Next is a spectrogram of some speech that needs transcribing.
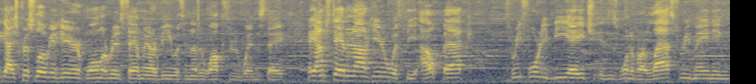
Hey guys, Chris Logan here, Walnut Ridge Family RV with another walkthrough Wednesday. Hey, I'm standing out here with the Outback 340BH. It is one of our last remaining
